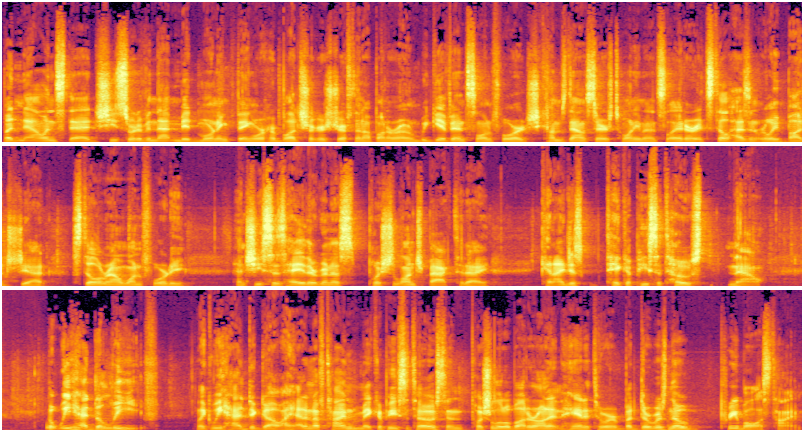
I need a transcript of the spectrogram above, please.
But now instead, she's sort of in that mid morning thing where her blood sugar's drifting up on her own. We give insulin for it. She comes downstairs 20 minutes later. It still hasn't really budged yet, still around 140. And she says, Hey, they're going to push lunch back today. Can I just take a piece of toast now? But we had to leave. Like we had to go. I had enough time to make a piece of toast and push a little butter on it and hand it to her, but there was no pre bolus time.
